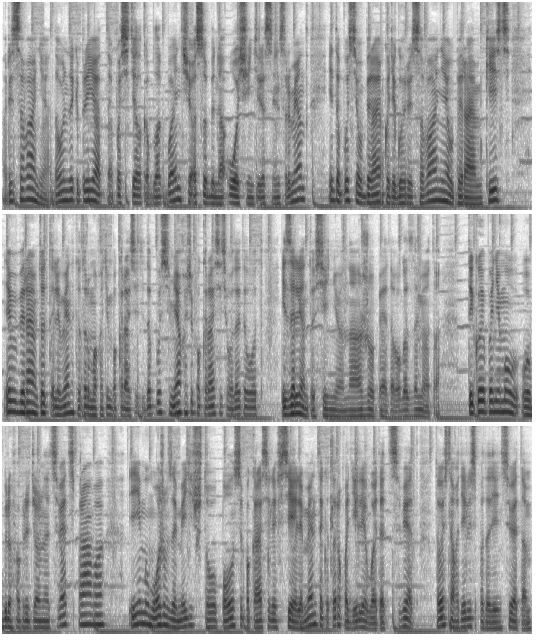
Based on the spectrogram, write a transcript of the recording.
Рисование. Довольно-таки приятная посиделка Blackbench, особенно очень интересный инструмент. И, допустим, выбираем категорию рисования, выбираем кисть и выбираем тот элемент, который мы хотим покрасить. Допустим, я хочу покрасить вот эту вот изоленту синюю на жопе этого гвоздомета. Тыкая по нему, выбрав определенный цвет справа, и мы можем заметить, что полностью покрасили все элементы, которые входили в этот цвет, то есть находились под одним цветом.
